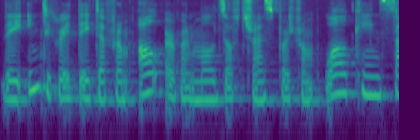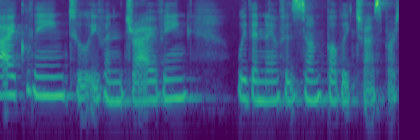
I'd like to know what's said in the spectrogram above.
They integrate data from all urban modes of transport, from walking, cycling, to even driving, with an emphasis on public transport.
